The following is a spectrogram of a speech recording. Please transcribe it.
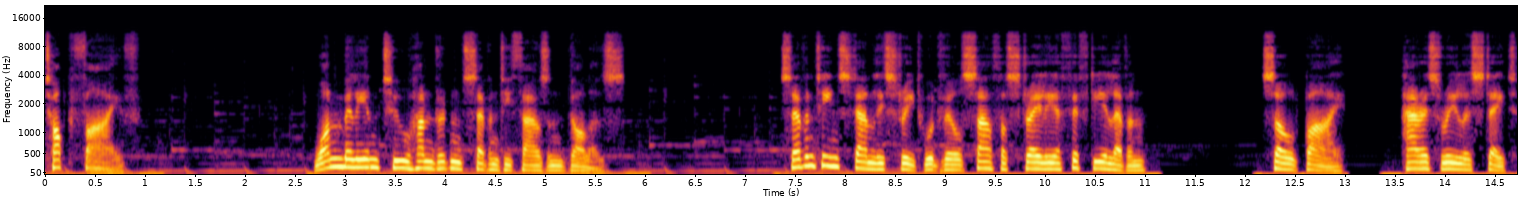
Top 5 $1,270,000 17 Stanley Street Woodville South Australia 5011 Sold by Harris Real Estate.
